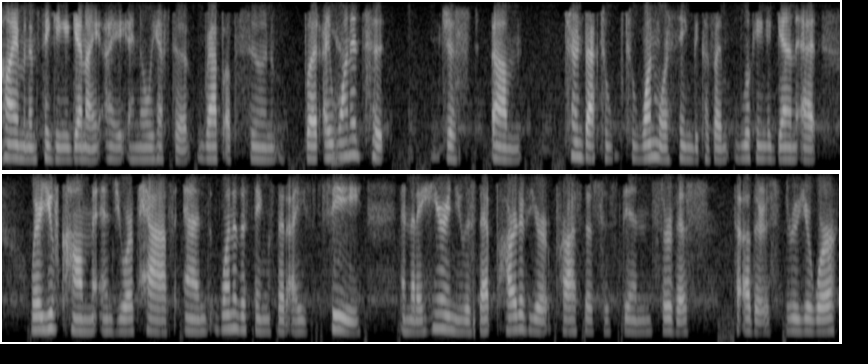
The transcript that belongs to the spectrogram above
time and I'm thinking again. I I, I know we have to wrap up soon, but I Yeah. wanted to just um, turn back to to one more thing because I'm looking again at where you've come and your path. And one of the things that I see and that I hear in you is that part of your process has been service to others through your work.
